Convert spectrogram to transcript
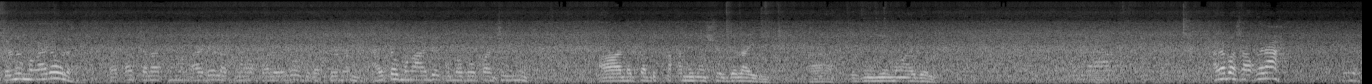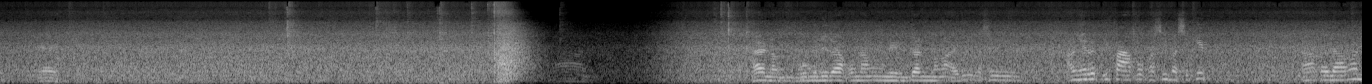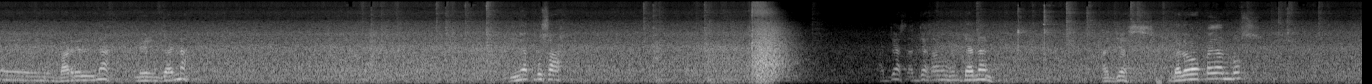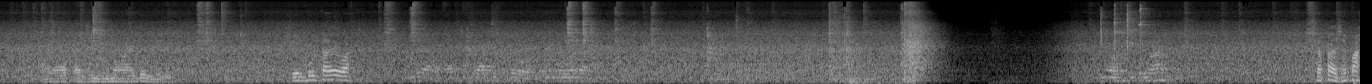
afternoon mga idol. Shout out sa lahat ng mga idol at mga kalero. Good. Ah, ito mga idol, kung mapapansin nyo, ah, nagkabit na kami ng sugar line. Ah, tignan nyo mga idol. Ano boss, okay na? Okay. Ay, nag bumili na ako ng nail gun mga idol kasi ang hirap ipako kasi masikip. Kaya kailangan eh barrel na, nail gun na. Ingat boss ah. Adjust, adjust ang hagdanan. Adjust. Dalawa pa yan boss. Ang pansin yung mga idol eh. Shareable tayo ah. Isa pa, isa pa.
